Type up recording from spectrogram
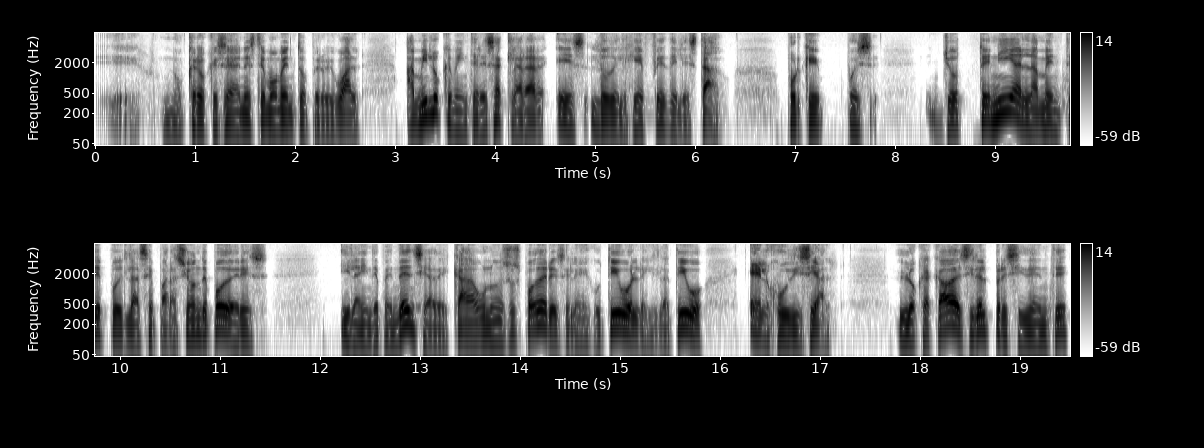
Eh, no creo que sea en este momento, pero igual. A mí lo que me interesa aclarar es lo del jefe del Estado, porque pues yo tenía en la mente pues la separación de poderes y la independencia de cada uno de esos poderes, el ejecutivo, el legislativo, el judicial. Lo que acaba de decir el presidente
